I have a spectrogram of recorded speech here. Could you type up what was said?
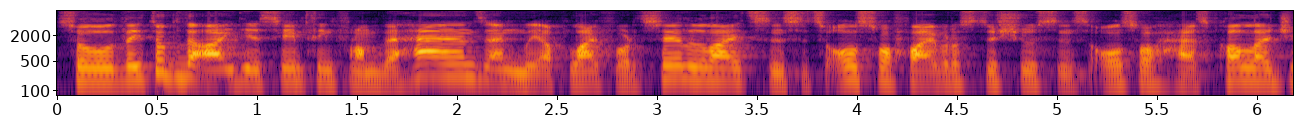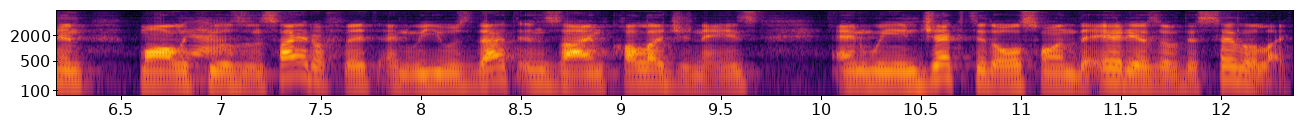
So they took the idea, same thing from the hands, and we apply for cellulite since it's also fibrous tissue, since it also has collagen molecules Yeah. inside of it, and we use that enzyme collagenase, and we inject it also in the areas of the cellulite.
